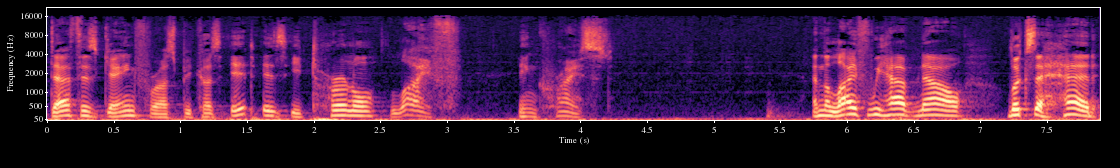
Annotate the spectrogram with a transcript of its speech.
Death is gain for us because it is eternal life in Christ. And the life we have now looks ahead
